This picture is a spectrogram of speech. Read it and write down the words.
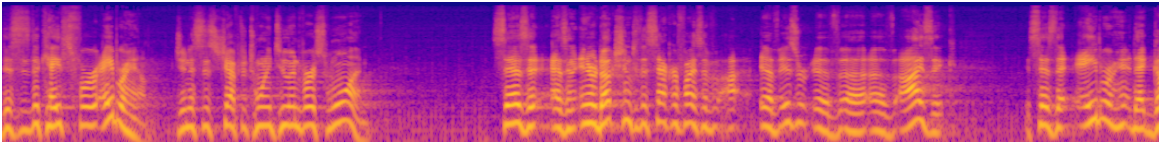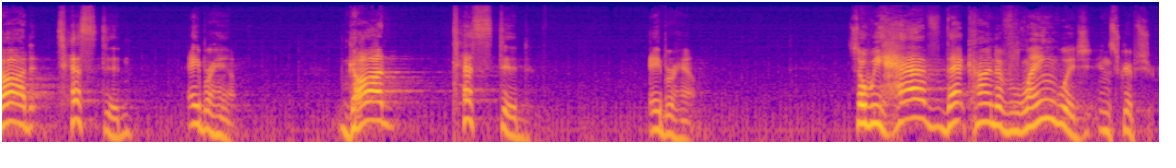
this is the case for Abraham. Genesis chapter 22 and verse 1 says as an introduction to the sacrifice of, of, Israel, of, uh, of Isaac, it says that, Abraham, that God tested Abraham. God tested Abraham. So we have that kind of language in Scripture.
